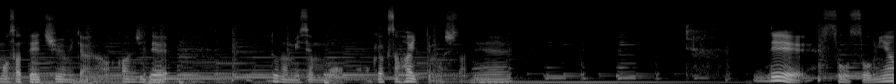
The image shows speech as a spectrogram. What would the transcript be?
もう査定中みたいな感じで、どの店もお客さん入ってましたね。で、そうそう、宮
